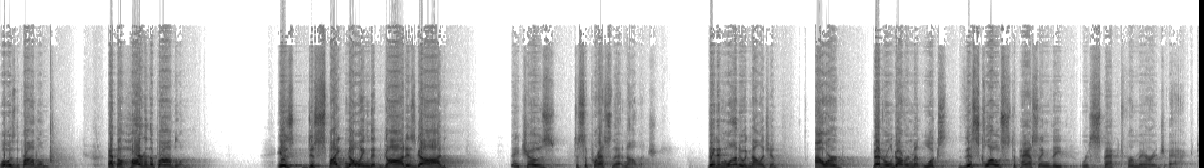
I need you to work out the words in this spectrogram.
What was the problem? At the heart of the problem is despite knowing that God is God, they chose to suppress that knowledge. They didn't want to acknowledge him. Our federal government looks this close to passing the Respect for Marriage Act.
